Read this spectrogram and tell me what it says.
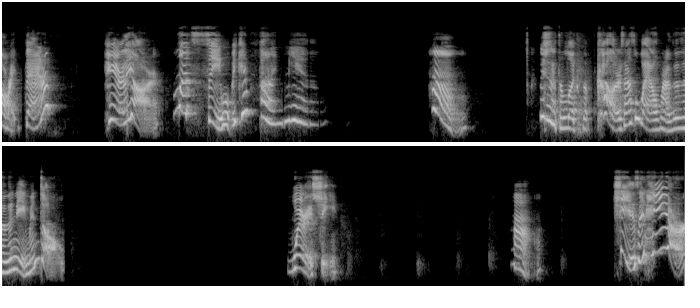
All right then. Here they are. Let's see what we can find. Meow. Hmm. We just have to look at the colors as well rather than the name and doll. Where is she? She isn't here!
